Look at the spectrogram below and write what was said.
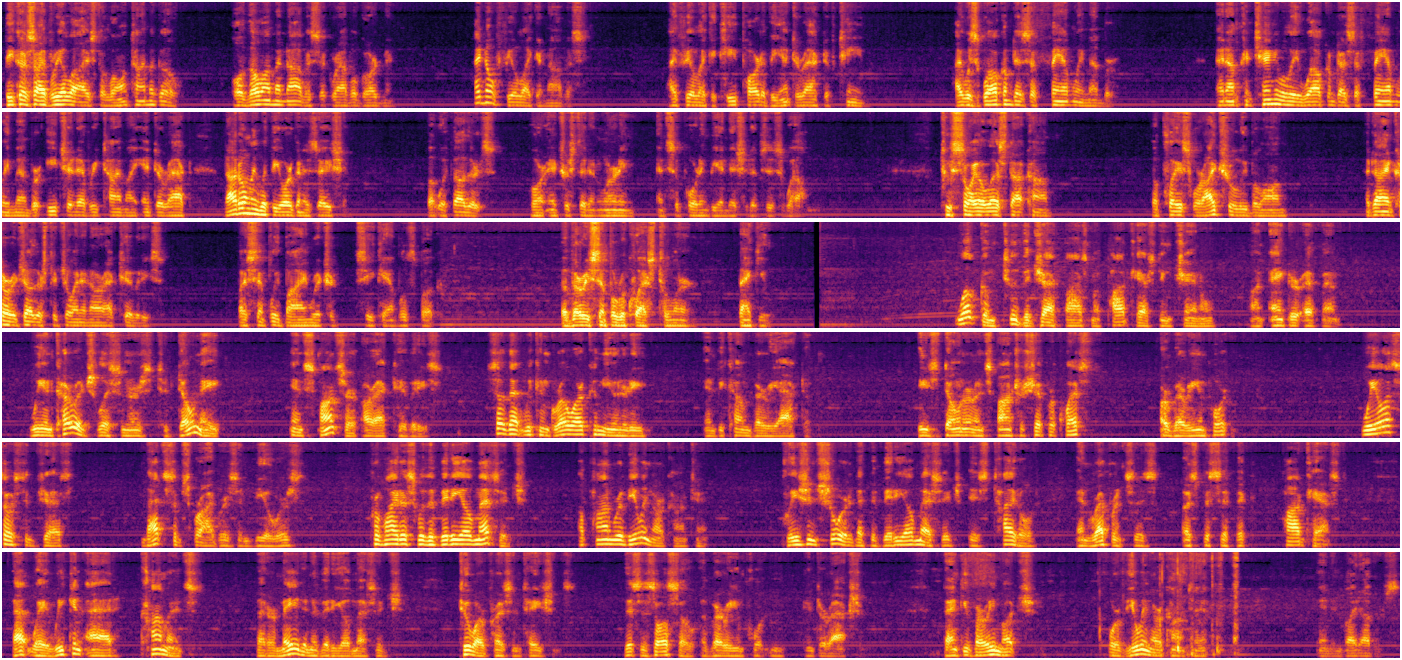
Because I've realized a long time ago, although I'm a novice at gravel gardening, I don't feel like a novice. I feel like a key part of the interactive team. I was welcomed as a family member, and I'm continually welcomed as a family member each and every time I interact, not only with the organization, but with others who are interested in learning and supporting the initiatives as well. To soilless.com, a place where I truly belong, and I encourage others to join in our activities by simply buying Richard C. Campbell's book. A very simple request to learn Thank you. Welcome to the Jack Bosma podcasting channel on Anchor FM. We encourage listeners to donate and sponsor our activities so that we can grow our community and become very active. These donor and sponsorship requests are very important. We also suggest that subscribers and viewers provide us with a video message upon reviewing our content. Please ensure that the video message is titled and references a specific podcast. That way we can add comments that are made in a video message to our presentations. This is also a very important interaction. Thank you very much for viewing our content and invite others.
